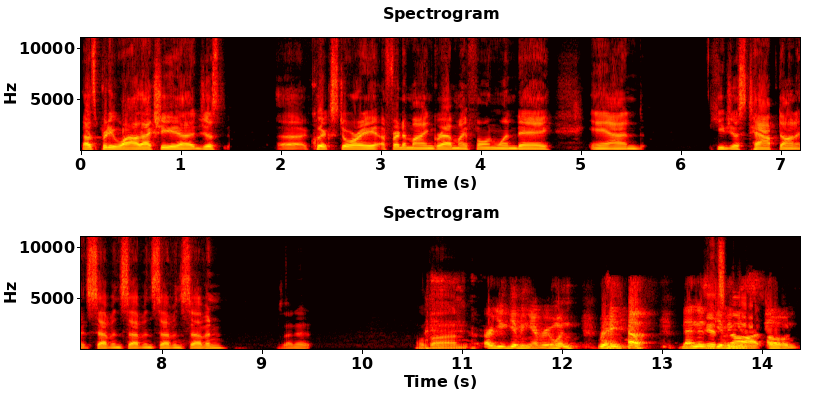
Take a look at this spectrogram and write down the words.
That's pretty wild. Actually, uh, just a quick story. A friend of mine grabbed my phone one day and he just tapped on it 7777. Is that it? Hold on. Are you giving everyone right now? Ben is It's giving his not. phone.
